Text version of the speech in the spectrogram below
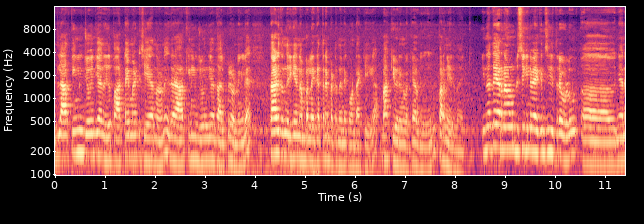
ഇതിൽ ആർക്കെങ്കിലും ജോയിൻ ചെയ്യാൻ ഇത് പാർട്ട് ടൈം ആയിട്ട് ചെയ്യാവുന്നതാണ്. ഇതിൽ ആർക്കെങ്കിലും ജോയിൻ ചെയ്യാൻ താല്പര്യം ഉണ്ടെങ്കിൽ താഴെ തന്നിരിക്കുന്ന നമ്പറിലേക്ക് എത്രയും പെട്ടെന്ന് തന്നെ കോൺടാക്ട് ചെയ്യുക. ബാക്കി വിവരങ്ങളൊക്കെ അവർ നിങ്ങൾക്ക് പറഞ്ഞു തരുന്നതായിരിക്കും. ഇന്നത്തെ എറണാകുളം ഡിസ്ട്രിക്റ്റിന്റെ വേക്കൻസി ഇത്രേ ഉള്ളൂ. ഞാൻ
